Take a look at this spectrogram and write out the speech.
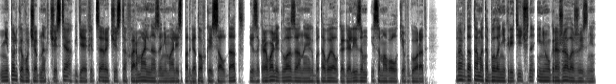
не только в учебных частях, где офицеры чисто формально занимались подготовкой солдат и закрывали глаза на их бытовой алкоголизм и самоволки в город. Правда, там это было не критично и не угрожало жизни,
